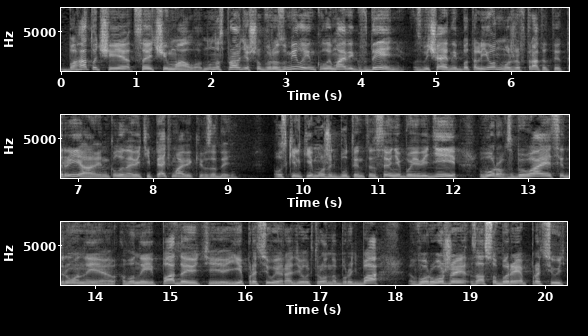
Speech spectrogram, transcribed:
Багато чи це чи мало? Ну насправді, щоб ви розуміли, інколи Мавік в день звичайний батальйон може втратити три, а інколи навіть і п'ять мавіків за день. Оскільки можуть бути інтенсивні бойові дії, ворог збиває ці дрони, вони падають, є працює радіоелектронна боротьба, ворожі засоби РЕБ працюють,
